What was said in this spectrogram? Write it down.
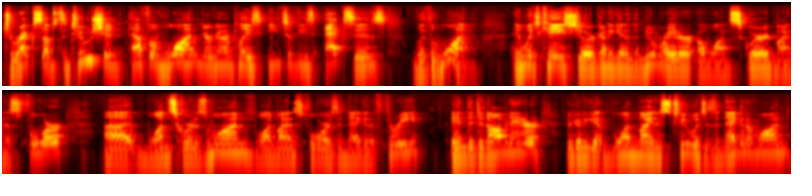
direct substitution, f of 1, you're going to replace each of these x's with a 1, in which case you're going to get in the numerator a 1 squared minus 4. Uh, 1 squared is 1, 1 minus 4 is a negative 3. In the denominator, you're going to get 1 minus 2, which is a negative 1.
